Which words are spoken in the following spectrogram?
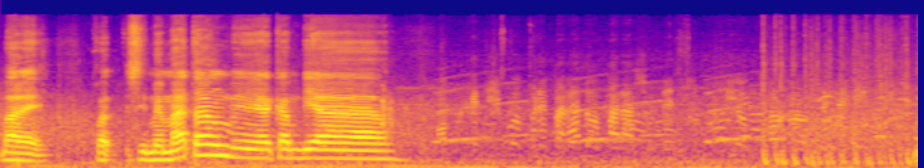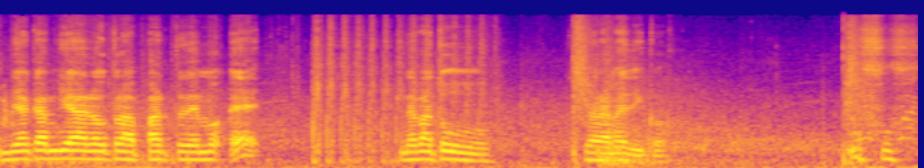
Vale. Si me matan, me voy a cambiar... Voy a cambiar otra parte de... Mo ¡Eh! ¿Dónde va tu señora médico? Uf, uf.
